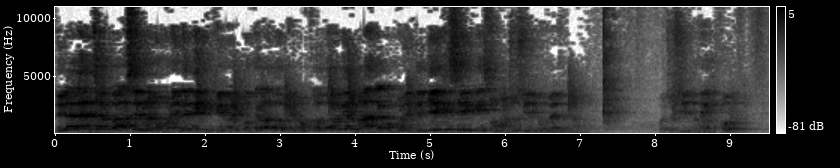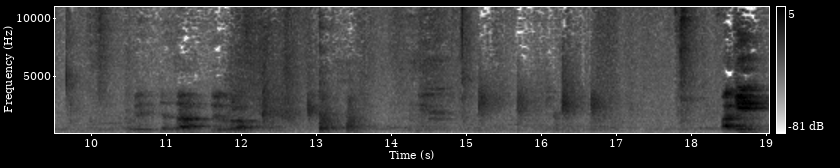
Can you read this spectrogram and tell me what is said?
de la lancha va a ser una componente en X que no he encontrado, he todavía más, la componente en Y que sé que son 800 metros. ¿no? 800 en J. Ok, ya está del otro lado. Aquí,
